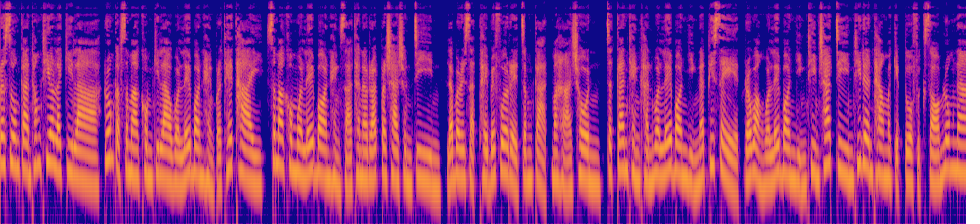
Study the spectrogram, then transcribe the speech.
กระทรวงการท่องเที่ยวและกีฬา ร่วมกับสมาคมกีฬาวอลเลย์บอลแห่งประเทศไทย สมาคมวอลเลย์บอลแห่งสาธารณรัฐประชาชนจีน และบริษัทไทยเบฟเวอร์เรจจำกัดมหาชน จัดการแข่งขันวอลเลย์บอลหญิงนัดพิเศษ ระหว่างวอลเลย์บอลหญิงทีมชาติจีนที่เดินทางมาเก็บตัวฝึกซ้อมล่วงหน้า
